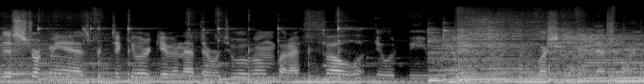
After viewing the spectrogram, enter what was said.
This struck me as particular given that there were two of them, but I felt it would be rude to question them at that point.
